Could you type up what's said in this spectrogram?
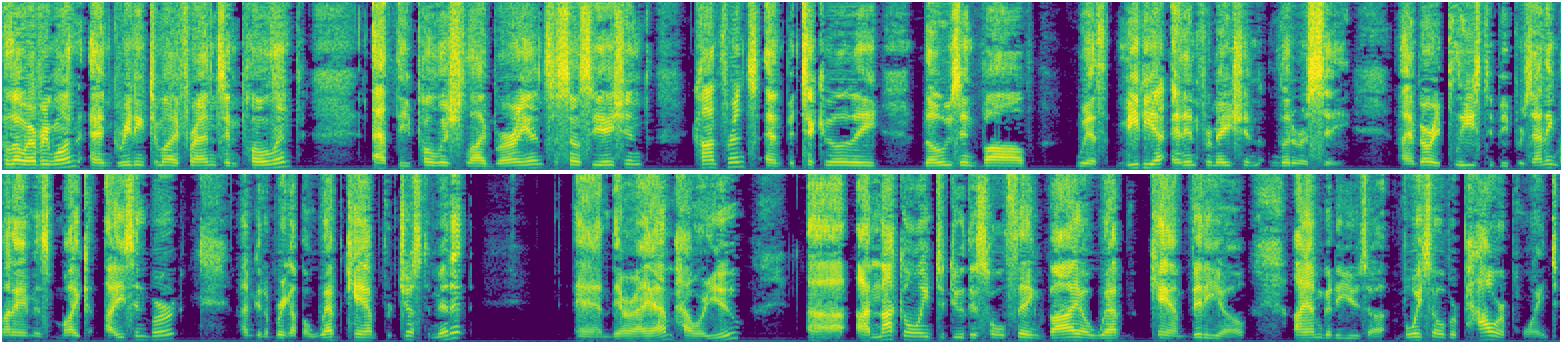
Hello everyone and greeting to my friends in Poland at the Polish Librarians Association conference and particularly those involved with media and information literacy. I am very pleased to be presenting. My name is Mike Eisenberg. I'm going to bring up a webcam for just a minute and there I am. How are you? Uh, I'm not going to do this whole thing via web webcam video, I am going to use a voiceover PowerPoint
